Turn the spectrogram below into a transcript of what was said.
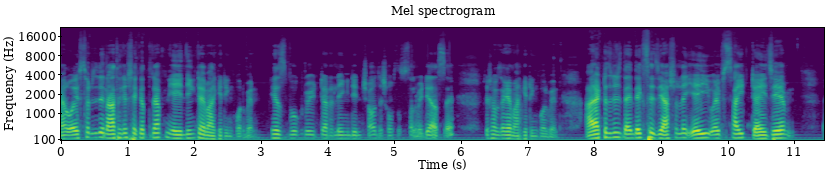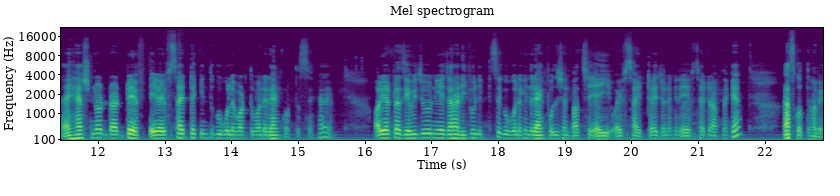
আর ওয়েবসাইট যদি না থাকে, সেক্ষেত্রে আপনি এই লিঙ্কটাই মার্কেটিং করবেন। ফেসবুক টুইটার লিঙ্কডিন সহ যে সমস্ত সোশ্যাল মিডিয়া আছে সেসব জায়গায় মার্কেটিং করবেন। আর একটা জিনিস দেখছি যে আসলে এই ওয়েবসাইটটা এই যে হ্যাশনোট ডট ডেফ এই ওয়েবসাইটটা কিন্তু গুগলে বর্তমানে র্যাঙ্ক করতেছে হ্যাঁ? অরিয়ার প্লাস জেভিজু নিয়ে যারা রিভিউ লিখতেছে গুগলে কিন্তু র্যাঙ্ক পজিশন পাচ্ছে এই ওয়েবসাইটটা এই জন্য কিন্তু এই ওয়েবসাইটও আপনাকে কাজ করতে হবে।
